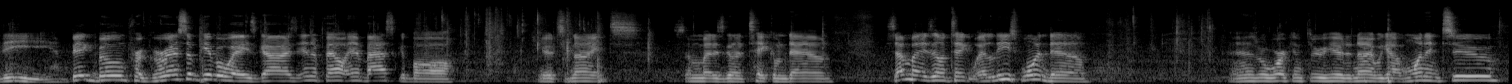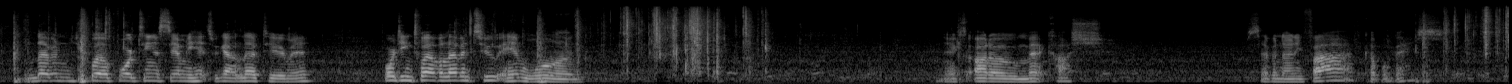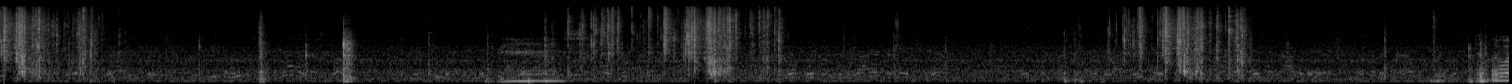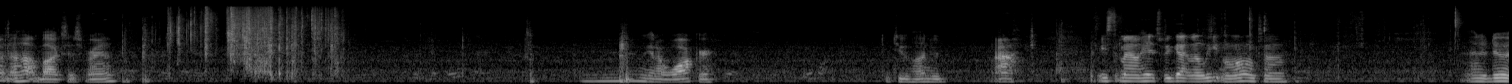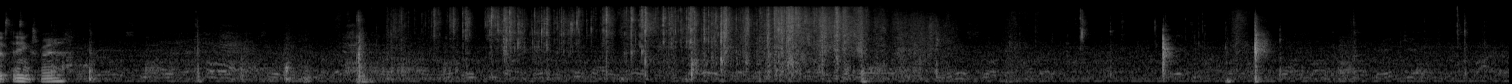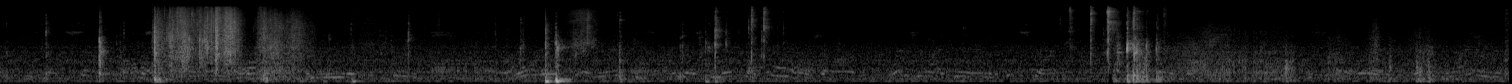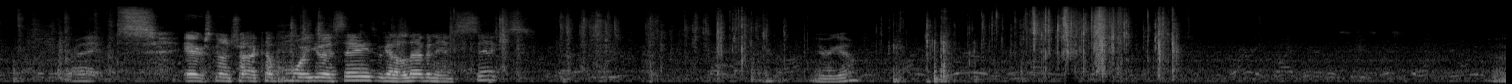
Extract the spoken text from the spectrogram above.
the Big Boom Progressive Giveaways, guys. NFL and basketball here tonight. Somebody's going to take them down. Somebody's going to take at least one down. As we're working through here tonight, we got 1 and 2, 11, 12, 14. Let's see how many hits we got left here, man. 14, 12, 11, 2, and 1. Next auto, Matt Kosh. 795, couple base. Definitely wasn't a hot box this round. we got a Walker to 200. Ah, least amount of hits we got in Elite in a long time. Had to do it. Thanks, man. Eric's gonna try a couple more USAs. We got 11 and 6. Here we go.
